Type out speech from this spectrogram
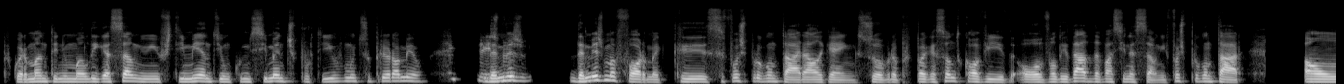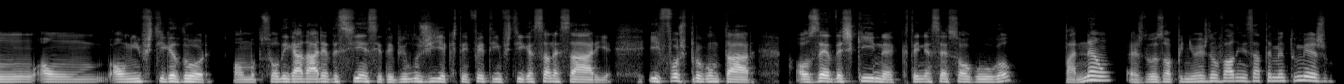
porque o Armando tem uma ligação e um investimento e um conhecimento desportivo muito superior ao meu. É da, mes da mesma forma que se fores perguntar a alguém sobre a propagação de Covid ou a validade da vacinação e fores perguntar a um, a um, a um investigador, a uma pessoa ligada à área da ciência, da biologia, que tem feito investigação nessa área, e fores perguntar ao Zé da esquina que tem acesso ao Google, Pá, não, as duas opiniões não valem exatamente o mesmo.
